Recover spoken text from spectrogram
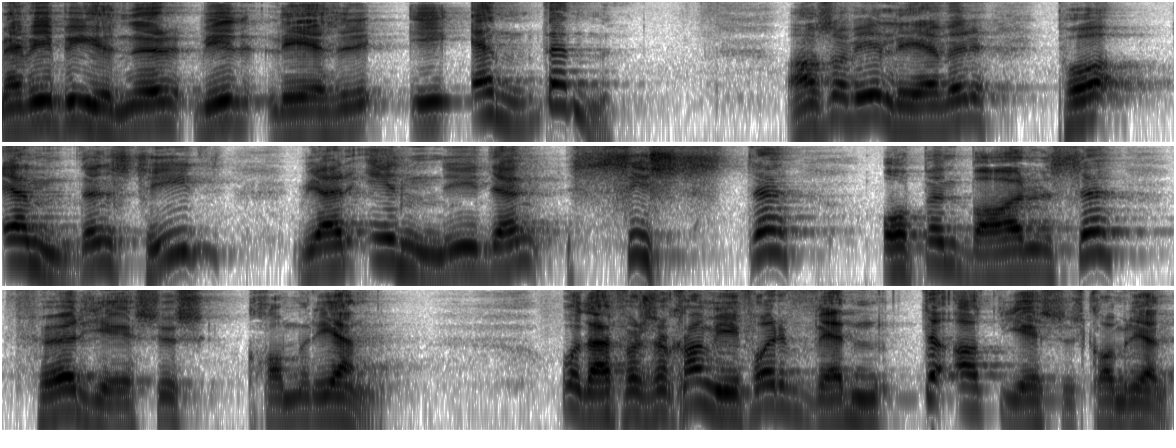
men vi begynner Vi leser i enden. Altså, vi lever på endens tid. Vi er inne i den siste åpenbarelse før Jesus kommer igjen. Og Derfor så kan vi forvente at Jesus kommer igjen.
